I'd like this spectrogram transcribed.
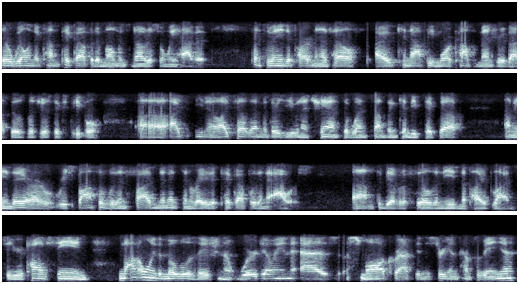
they're willing to come pick up at a moment's notice when we have it. Pennsylvania Department of Health, I cannot be more complimentary about those logistics people. Uh, I, you know, I tell them that there's even a chance of when something can be picked up. I mean, they are responsive within five minutes and ready to pick up within hours um, to be able to fill the need in the pipeline. So you're kind of seeing not only the mobilization that we're doing as a small craft industry in Pennsylvania,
